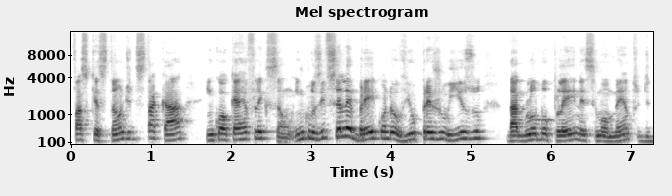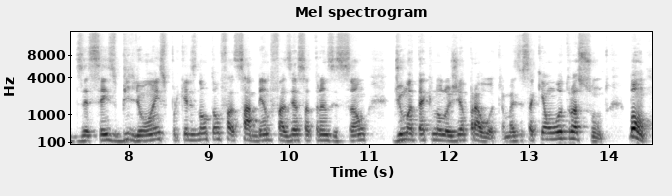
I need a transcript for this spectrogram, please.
faço questão de destacar em qualquer reflexão. Inclusive, celebrei quando eu vi o prejuízo da Globoplay nesse momento de 16 bilhões, porque eles não estão fa sabendo fazer essa transição de uma tecnologia para outra. Mas isso aqui é um outro assunto. Bom,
